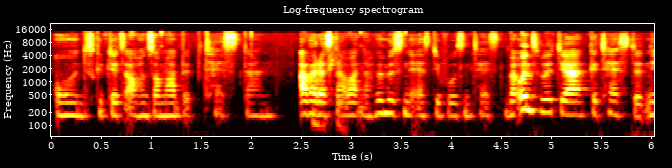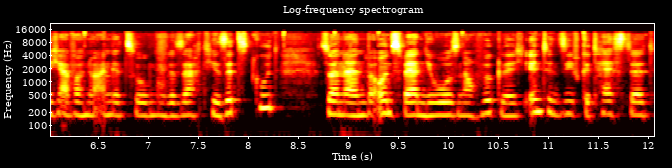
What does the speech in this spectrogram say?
Und es gibt jetzt auch einen Sommerbib-Test dann. Aber okay. das dauert noch. Wir müssen erst die Hosen testen. Bei uns wird ja getestet, nicht einfach nur angezogen und gesagt, hier sitzt gut, sondern bei uns werden die Hosen auch wirklich intensiv getestet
